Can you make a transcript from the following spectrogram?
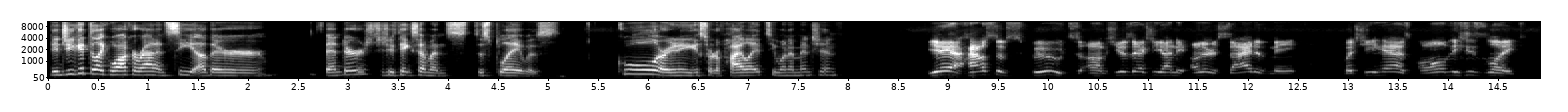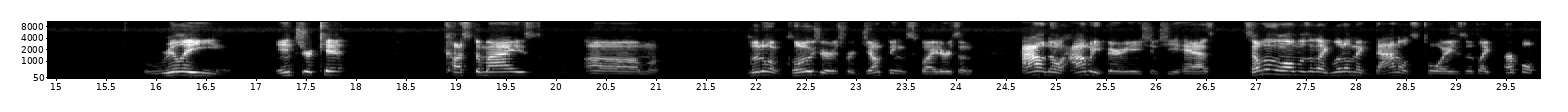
Did you get to like walk around and see other vendors? Did you think someone's display was cool or any sort of highlights you want to mention? Yeah, House of Spoods. Um, she was actually on the other side of me, but she has all these like really intricate, customized um, little enclosures for jumping spiders, and I don't know how many variations she has. Some of them almost look like little McDonald's toys. There's like purple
